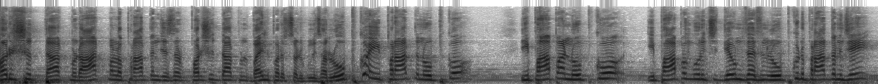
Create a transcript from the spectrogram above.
పరిశుద్ధాత్ముడు ఆత్మలో ప్రార్థన చేస్తాడు పరిశుద్ధాత్మను బయలుపరుస్తాడు. కొన్నిసార్లు ఒప్పుకో ఈ ప్రార్థన ఒప్పుకో. ఈ పాపాన్ని ఒప్పుకో ఈ పాపం గురించి దేవుని దర్శనంలో ఒప్పుకుని ప్రార్థన చేయి.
